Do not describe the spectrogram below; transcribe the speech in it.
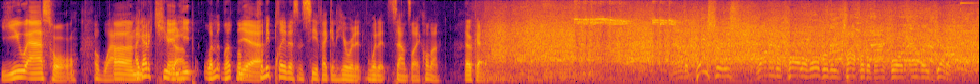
You asshole! Oh wow! Um, I got it queued and up. he- let me let, let, Yeah. me let me play this and see if I can hear what it what it sounds like. Hold on. Okay. And the Pacers wanting to call him over the top of the backboard, and they get it.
